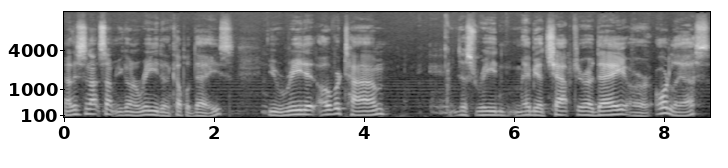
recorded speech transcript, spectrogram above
Now, this is not something you're going to read in a couple of days. You read it over time. Just read maybe a chapter a day or, or less,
